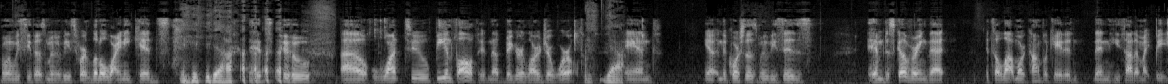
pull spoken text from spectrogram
when we see those movies. We're little whiny kids yeah. it's who uh, want to be involved in the bigger, larger world. yeah. And you know, in the course of those movies, is him discovering that it's a lot more complicated than he thought it might be.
